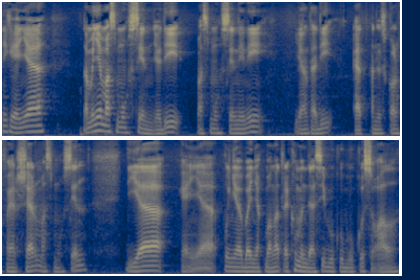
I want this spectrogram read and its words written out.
Ini kayaknya namanya Mas Musin. Jadi Mas Musin ini yang tadi at underscore share Mas Musin dia kayaknya punya banyak banget rekomendasi buku-buku soal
